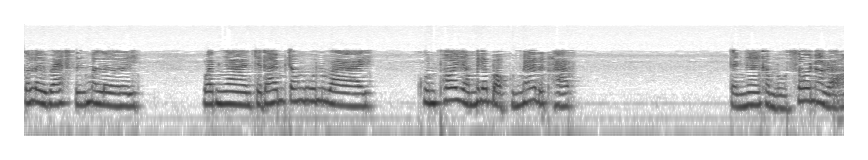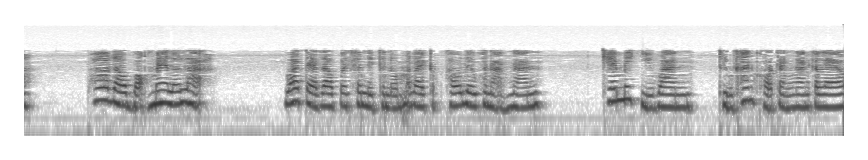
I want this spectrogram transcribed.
ก็เลยแวะซื้อมาเลย วันงานจะได้ไม่ต้องวุ่นวาย คุณพ่อยังไม่ได้บอกคุณแม่เลยครับ แต่งงานกับหนูโซ่น่ะเหรอ พ่อเราบอกแม่แล้วล่ะ ว่าแต่เราไปสนิทสนมอะไรกับเขาเร็วขนาดนั้น แค่ไม่กี่วันถึงขั้นขอแต่งงานกันแล้ว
